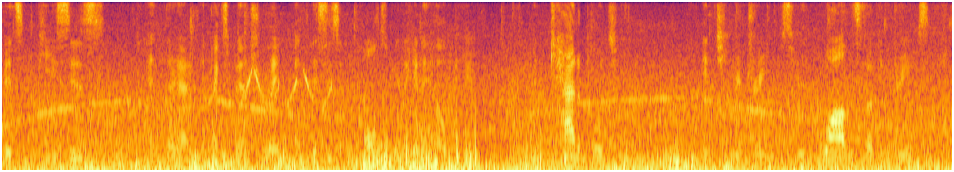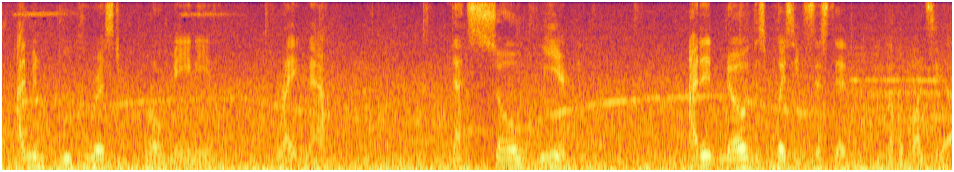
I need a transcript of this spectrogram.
bits and pieces, and learn at an exponential rate. And this is ultimately going to help you and catapult you into your dreams, your wildest fucking dreams. I'm in Bucharest, Romania, right now. That's so weird. I didn't know this place existed a couple months ago.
